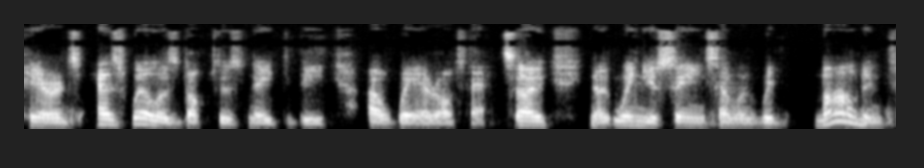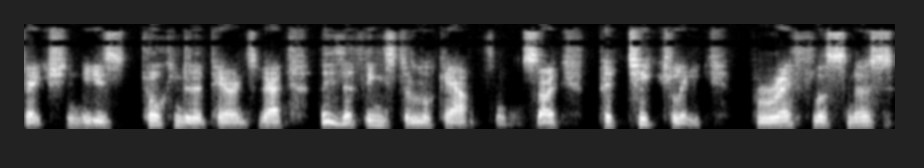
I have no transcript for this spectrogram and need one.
parents as well as doctors need to be aware of that. So, you know, when you're seeing someone with mild infection is talking to the parents about these are things to look out for. So particularly breathlessness,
